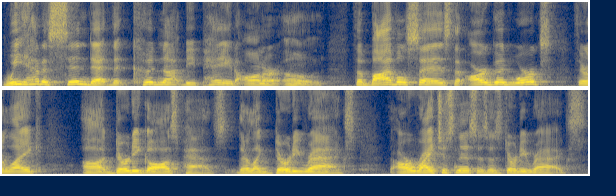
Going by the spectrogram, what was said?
We had a sin debt that could not be paid on our own. The Bible says that our good works, they're like uh, dirty gauze pads, they're like dirty rags. Our righteousness is as dirty rags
